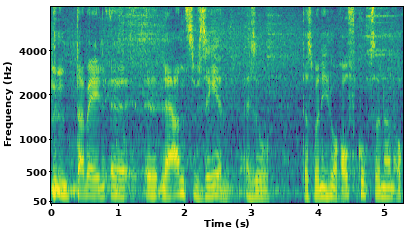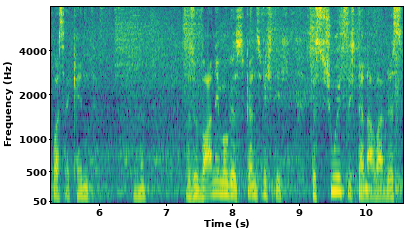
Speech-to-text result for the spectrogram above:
dabei äh, äh, lernt zu sehen. Also dass man nicht nur raufguckt, sondern auch was erkennt. Also Wahrnehmung ist ganz wichtig. Das schult sich dann aber. Das,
